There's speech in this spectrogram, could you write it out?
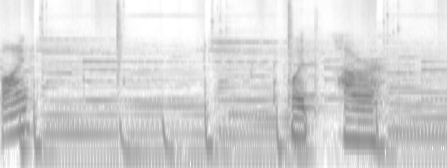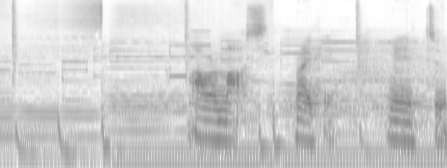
point with our our mouse right here we need to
